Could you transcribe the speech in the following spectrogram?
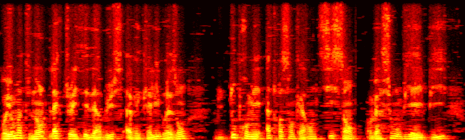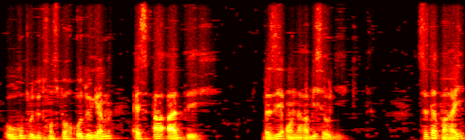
Voyons maintenant l'actualité d'Airbus avec la livraison du tout premier A340-600 en version VIP au groupe de transport haut de gamme SAAD, basé en Arabie Saoudite. Cet appareil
